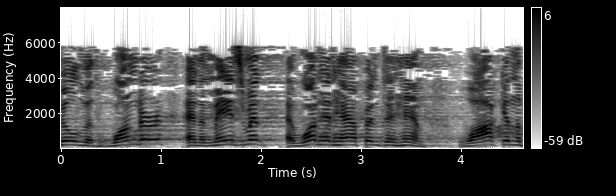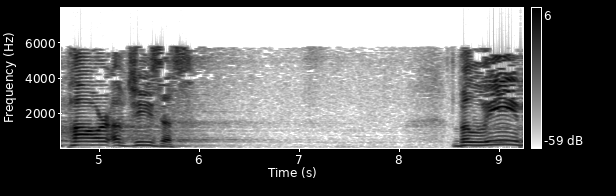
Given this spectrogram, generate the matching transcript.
filled with wonder and amazement at what had happened to him. Walk in the power of Jesus. Believe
